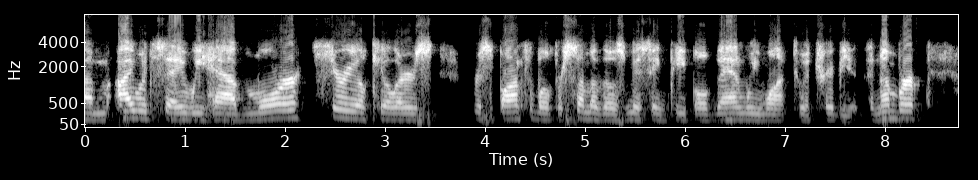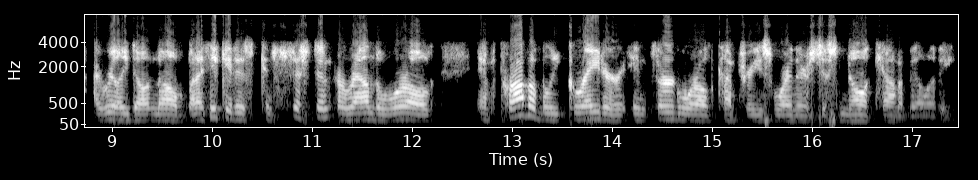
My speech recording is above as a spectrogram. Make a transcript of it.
um, I would say we have more serial killers responsible for some of those missing people than we want to attribute. The number, I really don't know, but I think it is consistent around the world and probably greater in third world countries where there's just no accountability.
